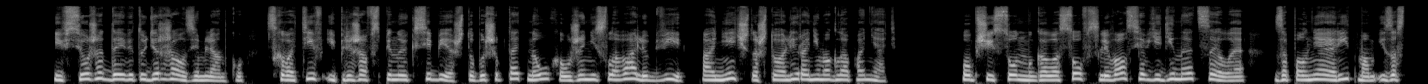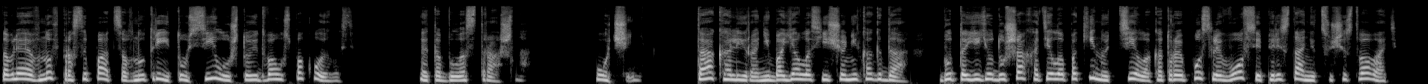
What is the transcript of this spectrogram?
И все же Дэвид удержал землянку, схватив и прижав спиной к себе, чтобы шептать на ухо уже не слова любви, а нечто, что Алира не могла понять. Общий сон голосов сливался в единое целое, заполняя ритмом и заставляя вновь просыпаться внутри ту силу, что едва успокоилась. Это было страшно. Очень. Так Алира не боялась еще никогда, будто ее душа хотела покинуть тело, которое после вовсе перестанет существовать.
